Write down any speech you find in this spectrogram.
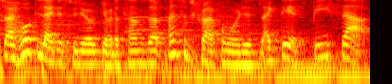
So I hope you like this video, give it a thumbs up and subscribe for more videos like this. Peace out.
